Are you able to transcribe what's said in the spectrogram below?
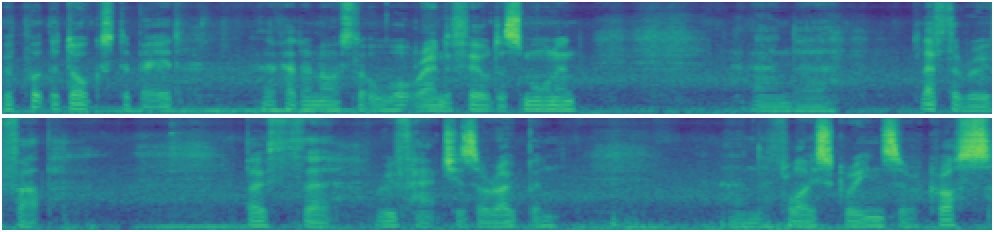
We've put the dogs to bed. They've had a nice little walk around the field this morning and uh, left the roof up. Both uh, roof hatches are open and the fly screens are across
